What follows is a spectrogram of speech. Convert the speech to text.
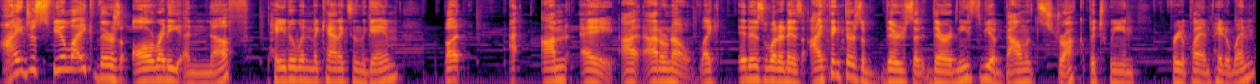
I just feel like there's already enough pay to win mechanics in the game but I, I'm a I, I don't know. Like it is what it is. I think there's a there's a there needs to be a balance struck between free to play and pay to win.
